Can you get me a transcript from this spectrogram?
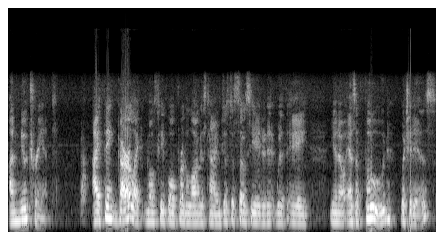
a nutrient. I think garlic, most people for the longest time just associated it with a, you know, as a food, which it is,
